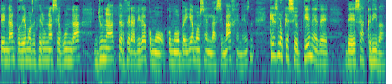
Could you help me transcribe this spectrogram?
tengan, podríamos decir, una segunda y una tercera vida, como, como veíamos en las imágenes. ¿Qué es lo que se obtiene de, de, esa criba?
